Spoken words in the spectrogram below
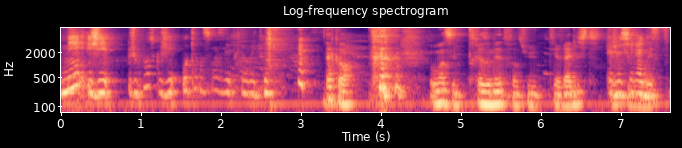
Mais je pense que j'ai aucun sens des priorités. d'accord. Au moins, c'est très honnête, enfin, tu es réaliste. Je suis réaliste.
